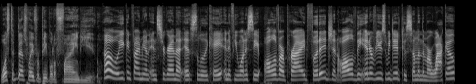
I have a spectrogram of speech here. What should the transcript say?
What's the best way for people to find you? Oh, well, you can find me on Instagram at It's Lily Kate. And if you want to see all of our Pride footage and all of the interviews we did, because some of them are wacko,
